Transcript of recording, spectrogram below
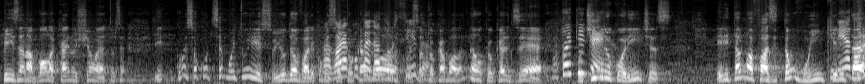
pisa na bola, cai no chão, é a torcida. E começou a acontecer muito isso. E o Del Valle começou Agora a a tocar é da a bola, começou a tocar a bola. Não, o que eu quero dizer é, o time do Corinthians, ele tá numa fase tão ruim que, Que ele tá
